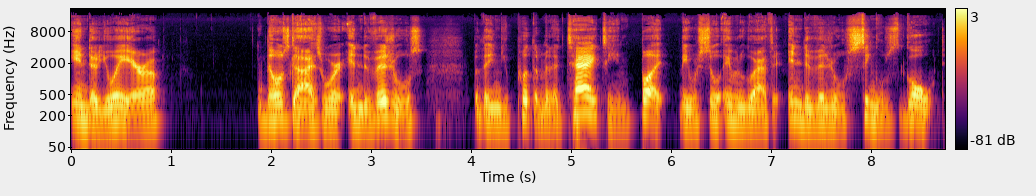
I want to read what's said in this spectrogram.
NWA era, those guys were individuals, but then you put them in a tag team, but they were still able to go after individual singles gold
